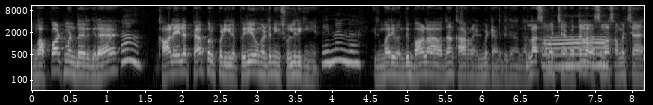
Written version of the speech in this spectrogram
உங்கள் அப்பார்ட்மெண்ட்டில் இருக்கிற காலையில் பேப்பர் படிக்கிற பெரியவங்கள்ட்ட நீங்கள் சொல்லியிருக்கீங்க என்னன்னு? இது மாதிரி வந்து பாலா தான் காரணம் ஹெல்மெட் ஆனதுக்கு. நான் நல்லா சமைச்சேன். வெத்தலை ரசம்லாம் சமைச்சேன்.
